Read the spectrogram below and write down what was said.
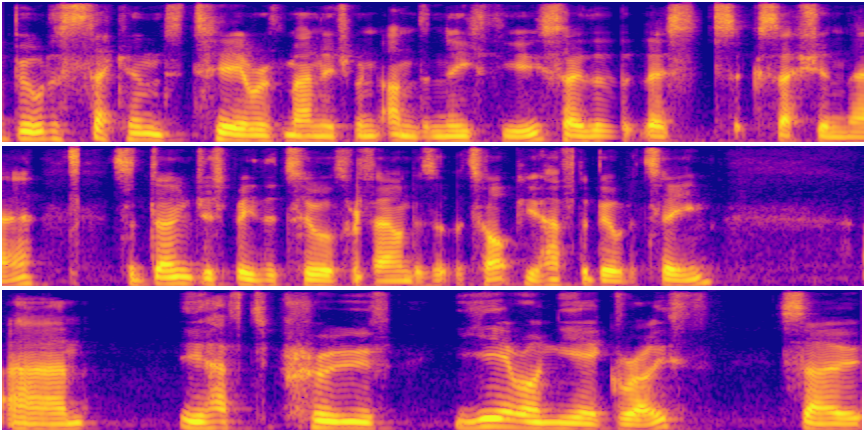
build a second tier of management underneath you so that there's succession there. So don't just be the two or three founders at the top. You have to build a team. Um, you have to prove year on year growth. So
